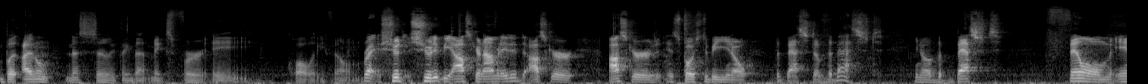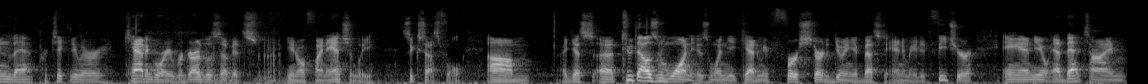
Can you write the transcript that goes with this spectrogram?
But I don't necessarily think that makes for a quality film. Right. Should should it be Oscar nominated? Oscar Oscar is supposed to be, you know, the best of the best. You know, the best film in that particular category, regardless of its, you know, financially successful. Um, I guess uh, 2001 is when the Academy first started doing a Best Animated Feature, and you know, at that time,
